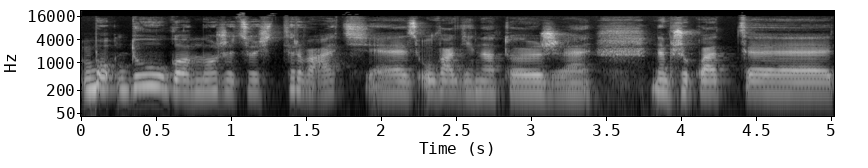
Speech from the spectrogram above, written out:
bo długo może coś trwać e, z uwagi na to, że na przykład e,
